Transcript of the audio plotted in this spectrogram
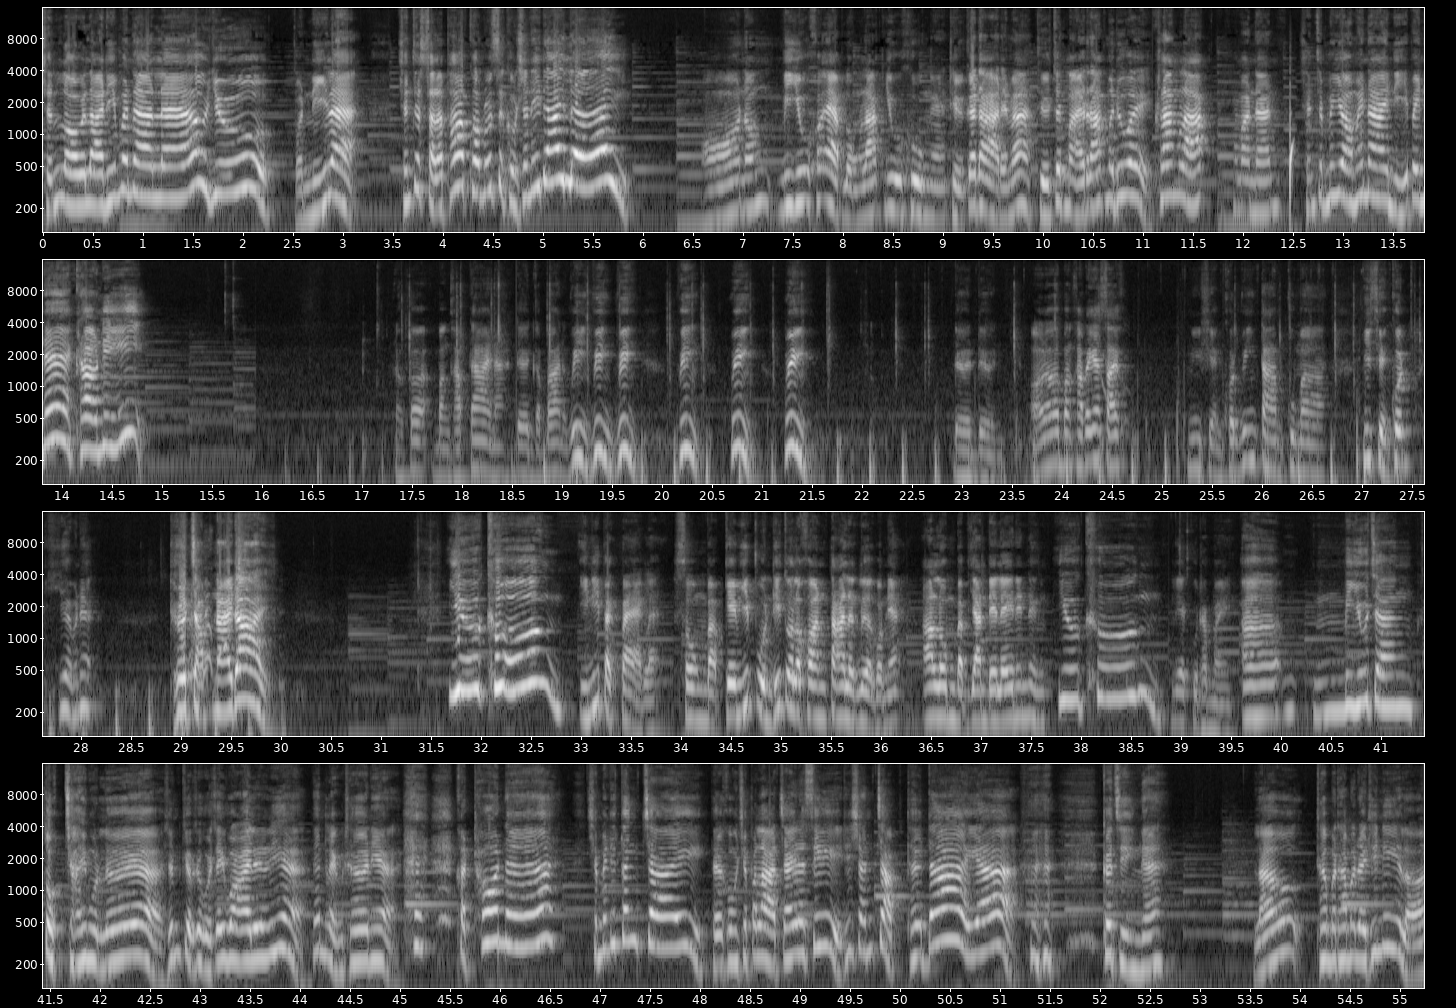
ฉันรอเวลานี้มานานแล้วยูวันนี้แหละ ฉันจะสารภาพความรู้สึกของฉันให้ได้เลย อ๋อ น้องมิยุเขาแอบหลงรักยูคุงไง ถือกระดาษเห็นไหมถือจดหมายรักมาด้วย คลั่งรักประมาณนั้น ฉันจะไม่ยอมให้นายหนีไปแน่คราวนี้ แล้วก็บังคับได้นะ เดินกลับบ้านวิ่งวิ่งวิ่งวิ่งวิ่งวิ่ง เดินเดินอ๋อแล้วบังคับไปแค่ซ้าย มีเสียงคนวิ่งตามกูมา มีเสียงคนเฮียมันเนี่ย เธอจับนายได้ยูคุงอีนี่แปลกๆแหละ ทรงแบบเกมญี่ปุ่นที่ตัวละครตาเหลือกๆแบบเนี้ย อารมณ์แบบยันเดเลนิดนึงยูคุงเรียกกูทำไม อ่า มียูจัง ตกใจหมดเลยอะ ฉันเกือบจะหัวใจวายเลยนะเนี่ย นั่นอะไรของเธอเนี่ย ขอโทษนะ ฉันไม่ได้ตั้งใจ เธอคงจะประหลาดใจละสิ ที่ฉันจับเธอได้อะ ก็จริงนะ แล้วเธอมาทำอะไรที่นี่เหรอ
